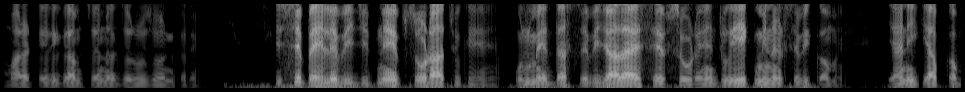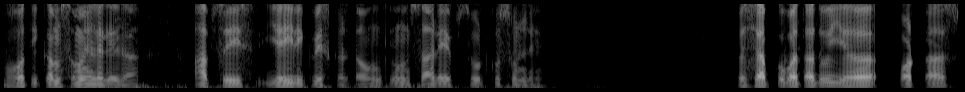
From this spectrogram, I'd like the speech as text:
हमारा टेलीग्राम चैनल ज़रूर ज्वाइन करें। इससे पहले भी जितने एपिसोड आ चुके हैं, उनमें दस से भी ज़्यादा ऐसे एपिसोड हैं जो एक मिनट से भी कम है। यानी कि आपका बहुत ही कम समय लगेगा। आपसे इस, यही रिक्वेस्ट करता हूँ कि उन सारे एपिसोड को सुन लें। वैसे आपको बता दूँ, यह पॉडकास्ट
